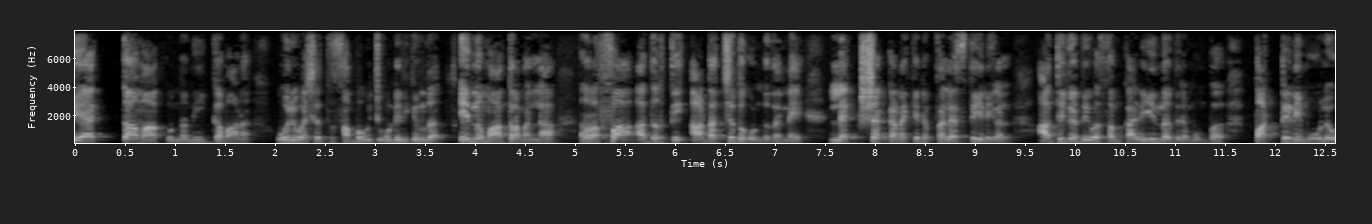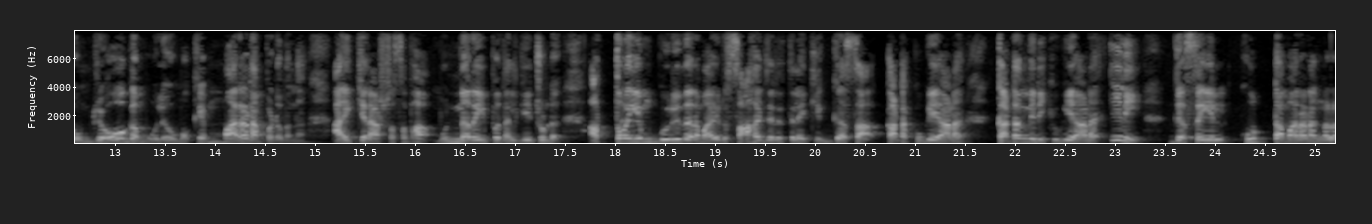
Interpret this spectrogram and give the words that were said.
വ്യക്തമാക്കുന്ന നീക്കമാണ് ഒരു വശത്ത് സംഭവിച്ചുകൊണ്ടിരിക്കുന്നത്. എന്ന് മാത്രമല്ല റഫ അതിർത്തി അടച്ചതുകൊണ്ട് തന്നെ ലക്ഷക്കണക്കിന് ഫലസ്തീനികൾ അധിക ദിവസം കഴിയുന്നതിന് മുമ്പ് പട്ടിണി മൂലവും രോഗം മൂലവും ഒക്കെ മരണപ്പെടുമെന്ന് ഐക്യരാഷ്ട്രസഭ മുന്നറിയിപ്പ് നൽകിയിട്ടുണ്ട്. അത്രയും ഗുരുതരമായൊരു സാഹചര്യത്തിലേക്ക് ഗസ കടക്കുകയാണ് കടന്നിരിക്കുകയാണ്. ഇനി ഗസയിൽ കൂട്ടമരണങ്ങൾ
